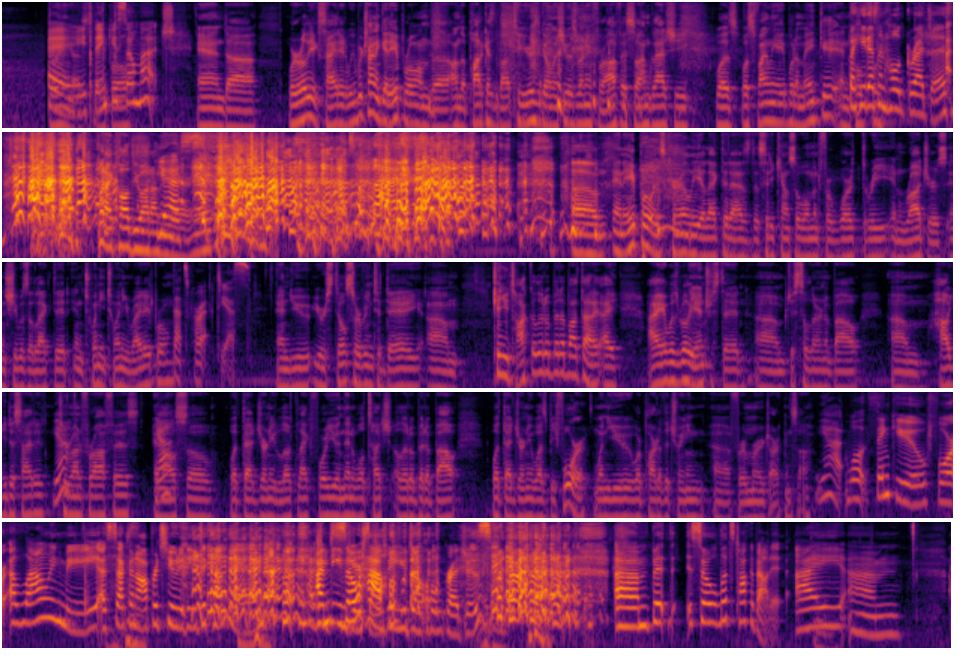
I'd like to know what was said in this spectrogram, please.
Hey, us. thank you so much. And uh, we're really excited. We were trying to get April on the on the podcast about two years ago when she was running for office. So I'm glad she was was finally able to make it. And But he doesn't hold grudges. But I called you out on Yes. the air. right? I'm so glad. um, and April is currently elected as the city councilwoman for Ward Three in Rogers, and she was elected in 2020, right, April? That's correct. Yes. and you you're still serving today. Um, can you talk a little bit about that? I I, I was really interested um, just to learn about um, how you decided Yeah. to run for office, and Yeah. also what that journey looked like for you, and then we'll touch a little bit about what that journey was before when you were part of the training uh, for Emerge Arkansas. Yeah. Well, thank you for allowing me a second opportunity to come in. I'm so yourself. happy you don't hold grudges. um, but so let's talk about it. I um,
